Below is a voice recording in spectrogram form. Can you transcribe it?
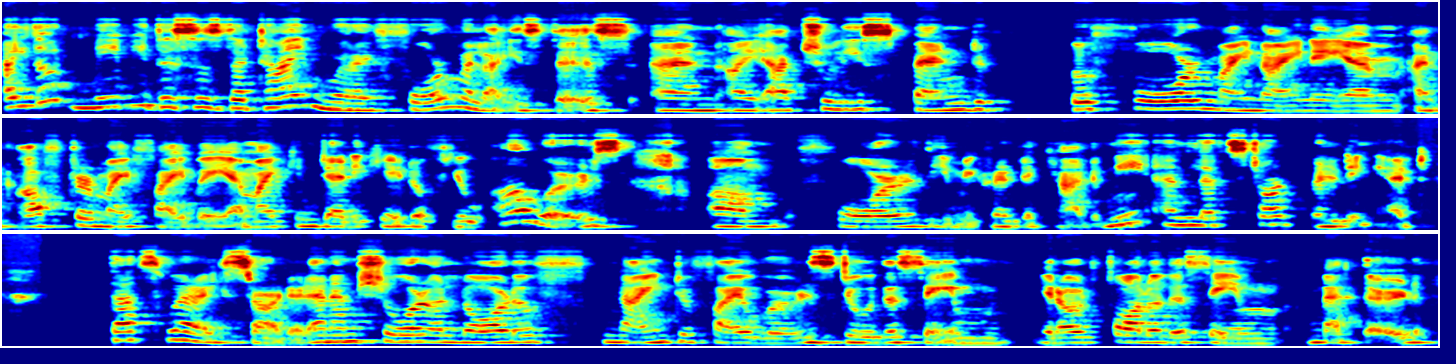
I thought maybe this is the time where I formalize this and I actually spend before my 9 a.m. and after my 5 a.m. I can dedicate a few hours um, for the Immigrant Academy and let's start building it. That's where I started. And I'm sure a lot of nine to fivers do the same, you know, follow the same method.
